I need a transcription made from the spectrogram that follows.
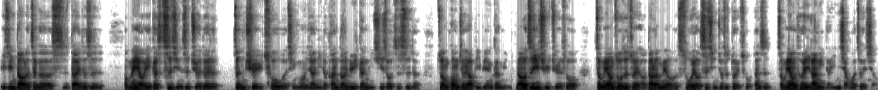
已经到了这个时代，就是没有一个事情是绝对的正确与错误的情况下，你的判断率跟你吸收知识的状况就要比别人更明。然后自己取决说怎么样做是最好。当然没有所有事情就是对错，但是怎么样会让你的影响会最小？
